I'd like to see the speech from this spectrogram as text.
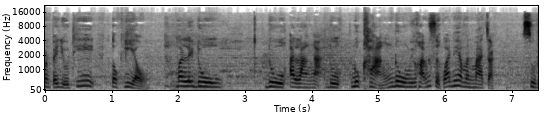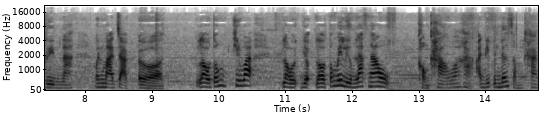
มันไปอยู่ที่โตเกียว มันเลยดูดูอลังอะดูดูขลังดูมีความรู้สึกว่าเนี่ยมันมาจากสุรินนะ มันมาจากเออเราต้องคิดว่าเราเราต้องไม่ลืมรากเหง้าของเขาอะค่ะ อันนี้เป็นเรื่องสำคัญ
